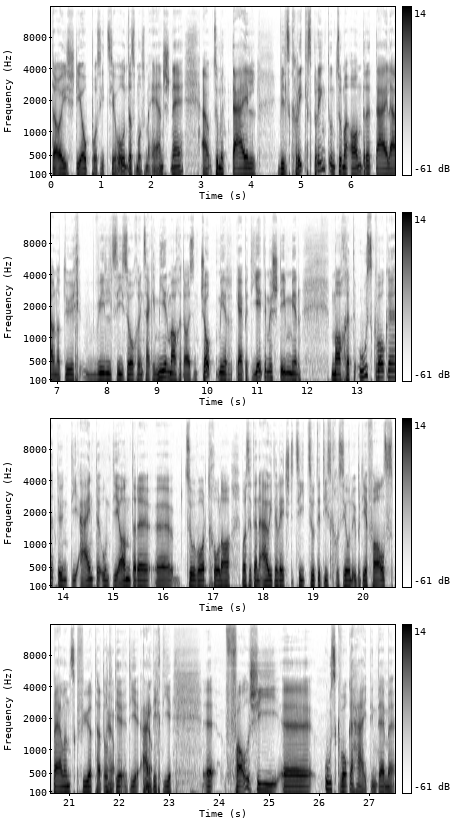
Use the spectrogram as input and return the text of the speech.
da ist die Opposition, das muss man ernst nehmen. Auch zum Teil, weil es Klicks bringt und zum anderen Teil auch natürlich, weil sie so können sagen, wir machen unseren Job, wir geben jedem eine Stimme, wir machen ausgewogen, tun die einen und die anderen äh, zu Wort kommen lassen, was ja dann auch in der letzten Zeit zu der Diskussion über die False Balance geführt hat, oder ja. die, die, eigentlich ja. die äh, falsche äh, Ausgewogenheit, indem man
